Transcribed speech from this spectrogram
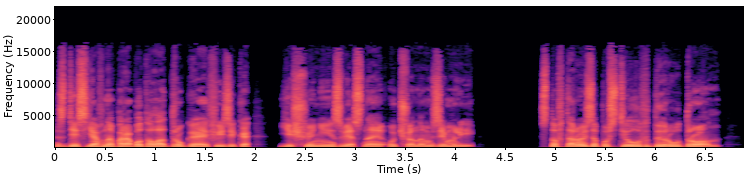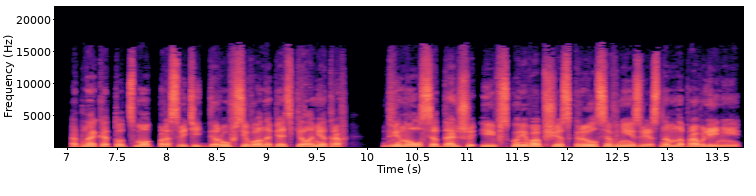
Здесь явно поработала другая физика, еще неизвестная ученым Земли. 102 запустил в дыру дрон — Однако тот смог просветить дыру всего на 5 километров, двинулся дальше и вскоре вообще скрылся в неизвестном направлении.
